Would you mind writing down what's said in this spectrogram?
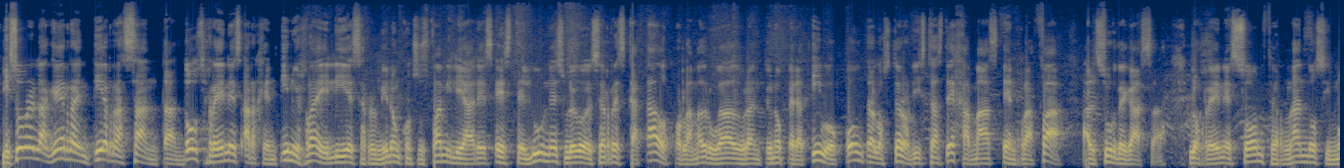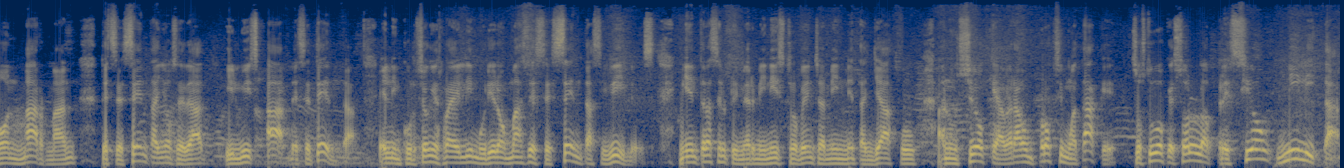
Y sobre la guerra en Tierra Santa, dos rehenes argentino-israelíes se reunieron con sus familiares este lunes luego de ser rescatados por la madrugada durante un operativo contra los terroristas de Hamas en Rafah, al sur de Gaza. Los rehenes son Fernando Simón Marman, de 60 años de edad, y Luis A., de 70. En la incursión israelí murieron más de 60 civiles, mientras el primer ministro Benjamin Netanyahu anunció que habrá un próximo ataque. Sostuvo que solo la presión militar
